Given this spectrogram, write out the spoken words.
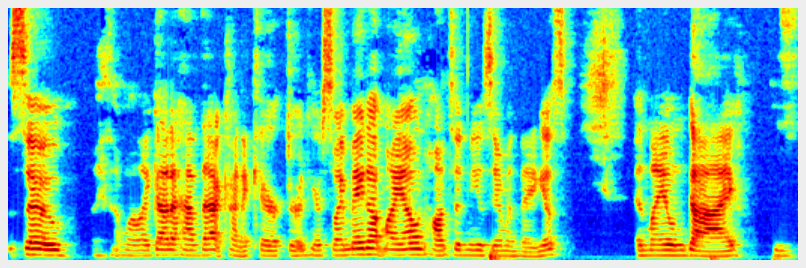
So I thought, well, I got to have that kind of character in here. So I made up my own haunted museum in Vegas and my own guy who's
